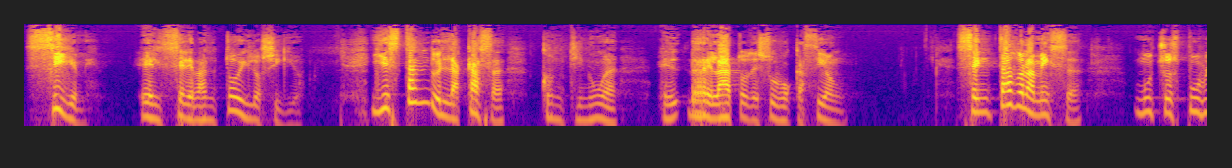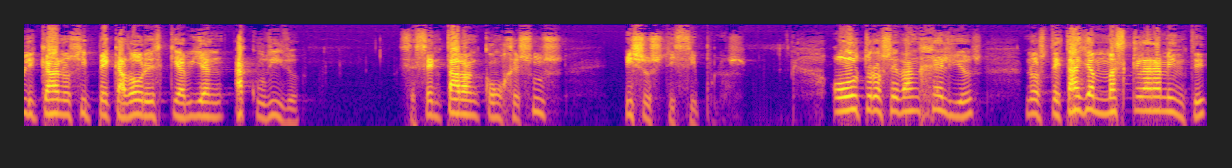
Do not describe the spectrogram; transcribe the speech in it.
Sígueme. Él se levantó y lo siguió. Y estando en la casa, continúa el relato de su vocación. Sentado a la mesa, muchos publicanos y pecadores que habían acudido se sentaban con Jesús y sus discípulos. Otros evangelios nos detallan más claramente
